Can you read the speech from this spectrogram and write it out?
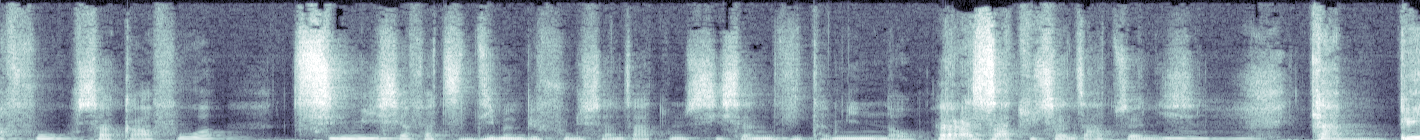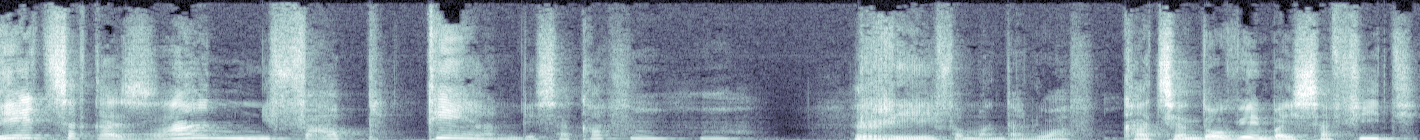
afo io sakafo io a, tsy misy afa-tsy dimy ambin'ny folo isan-jato ny sisa ny vitamina ao raha zato isan-jato zany izy ka betsaka zany ny fahapotehan'la sakafo rehefa mandalo afo ka tsy andao ve mba hisafidy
